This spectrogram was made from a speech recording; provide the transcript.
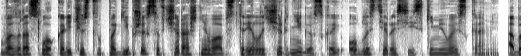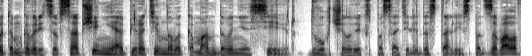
Возросло количество погибших со вчерашнего обстрела Черниговской области российскими войсками. Об этом говорится в сообщении оперативного командования «Север». Двух человек спасатели достали из-под завалов,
